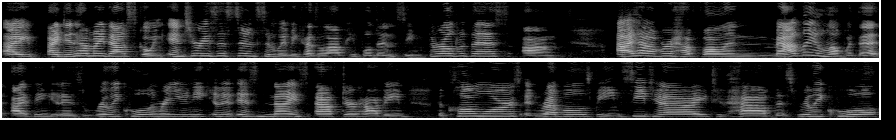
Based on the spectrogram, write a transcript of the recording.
I I did have my doubts going into Resistance simply because a lot of people didn't seem thrilled with this. Um, I, however, have fallen madly in love with it. I think it is really cool and really unique, and it is nice after having the Clone Wars and Rebels being CGI to have this really cool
